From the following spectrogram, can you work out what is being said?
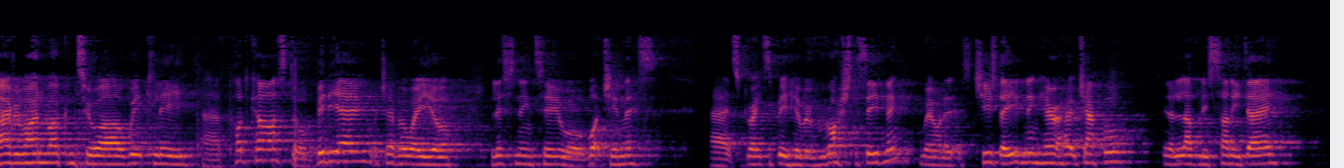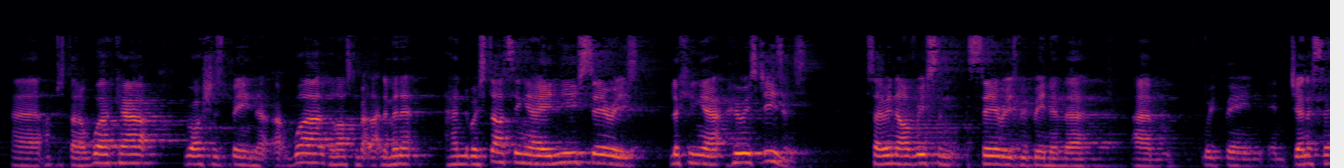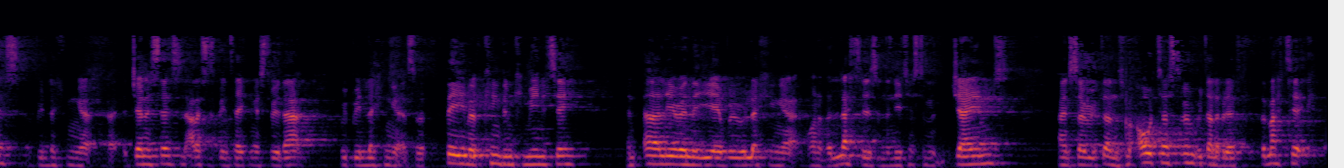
Hi everyone, welcome to our weekly uh, podcast or video, whichever way you're listening to or watching this. Uh, it's great to be here with Rosh this evening. We're on a, it's Tuesday evening here at Hope Chapel. It's been a lovely sunny day. Uh, I've just done a workout. Rosh has been at, work. I'll ask him about that in a minute. And we're starting a new series looking at who is Jesus. So in our recent series, we've been in the um, we've been in Genesis. We've been looking at, at Genesis, and Alice has been taking us through that we've been looking at a sort of theme of kingdom community. And earlier in the year, we were looking at one of the letters in the New Testament, James. And so we've done some Old Testament, we've done a bit of thematic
